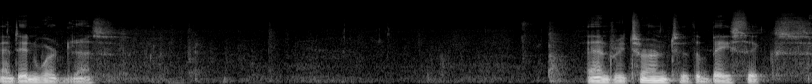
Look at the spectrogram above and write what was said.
and inwardness. And return to the basics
